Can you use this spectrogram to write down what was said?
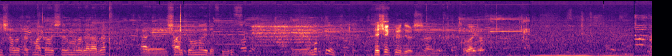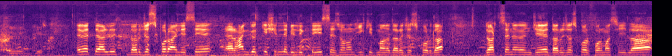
İnşallah takım arkadaşlarımla da beraber e, şampiyonluğu hedefliyoruz. E, mutluyum. Teşekkür ediyoruz. Kolay gelsin. Evet değerli Darıca Spor ailesi Erhan Gökyeşil ile birlikteyiz. Sezonun ilk idmanı Darıca Spor'da. 4 sene önce Darıca Spor formasıyla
